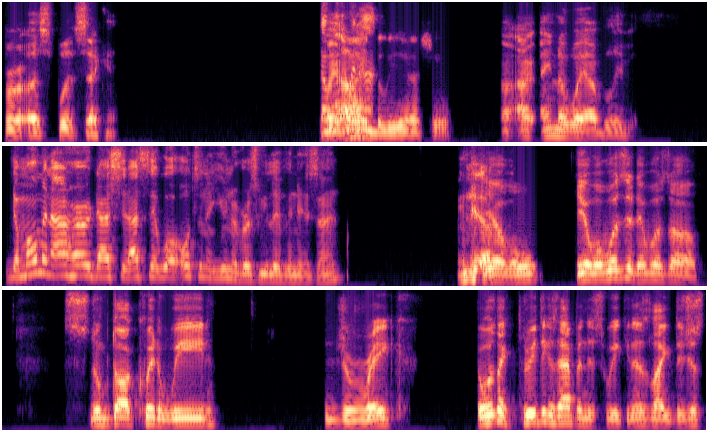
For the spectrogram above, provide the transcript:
for a split second. Like, I don't I- believe that shit. I, I ain't no way I believe it. the moment I heard that shit, I said, "Well, alternate universe we live in, son." Yeah. Yeah. Well, yeah. What was it? It was uh, Snoop Dogg quit weed. Drake. It was like three things happened this week, and it's like they just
